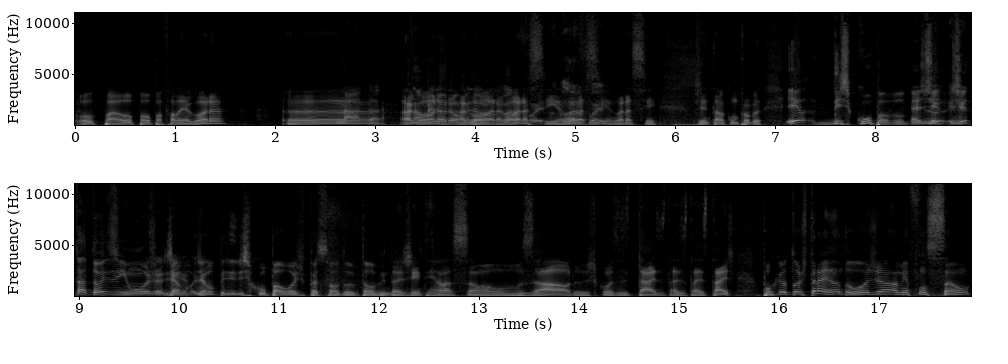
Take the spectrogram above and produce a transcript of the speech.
Opa, opa, opa, fala aí agora. Ah, Nada. Agora, Não, melhorou, agora, melhorou. agora, Agora sim, Agora agora, foi. sim, agora sim. A gente tava com problema. Eu, desculpa, vou, É, Gil, Gil tá 2 em 1 um hoje aqui. já, já vou pedir desculpa hoje pro pessoal do, que tá ouvindo a gente em relação aos áudios, coisas e tais, e tais, e tais, e tais, porque eu tô estreando hoje a minha função,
